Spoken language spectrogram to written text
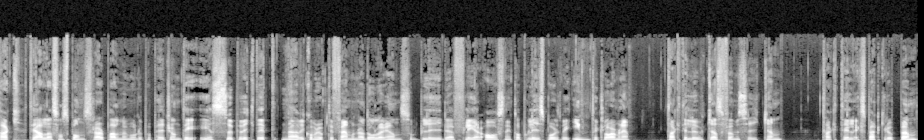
Tack till alla som sponsrar Palmemordet på Patreon. Det är superviktigt. När vi kommer upp till 500 dollar igen så blir det fler avsnitt av Polisspåret. Vi är inte klara med det. Tack till Lukas för musiken. Tack till expertgruppen,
